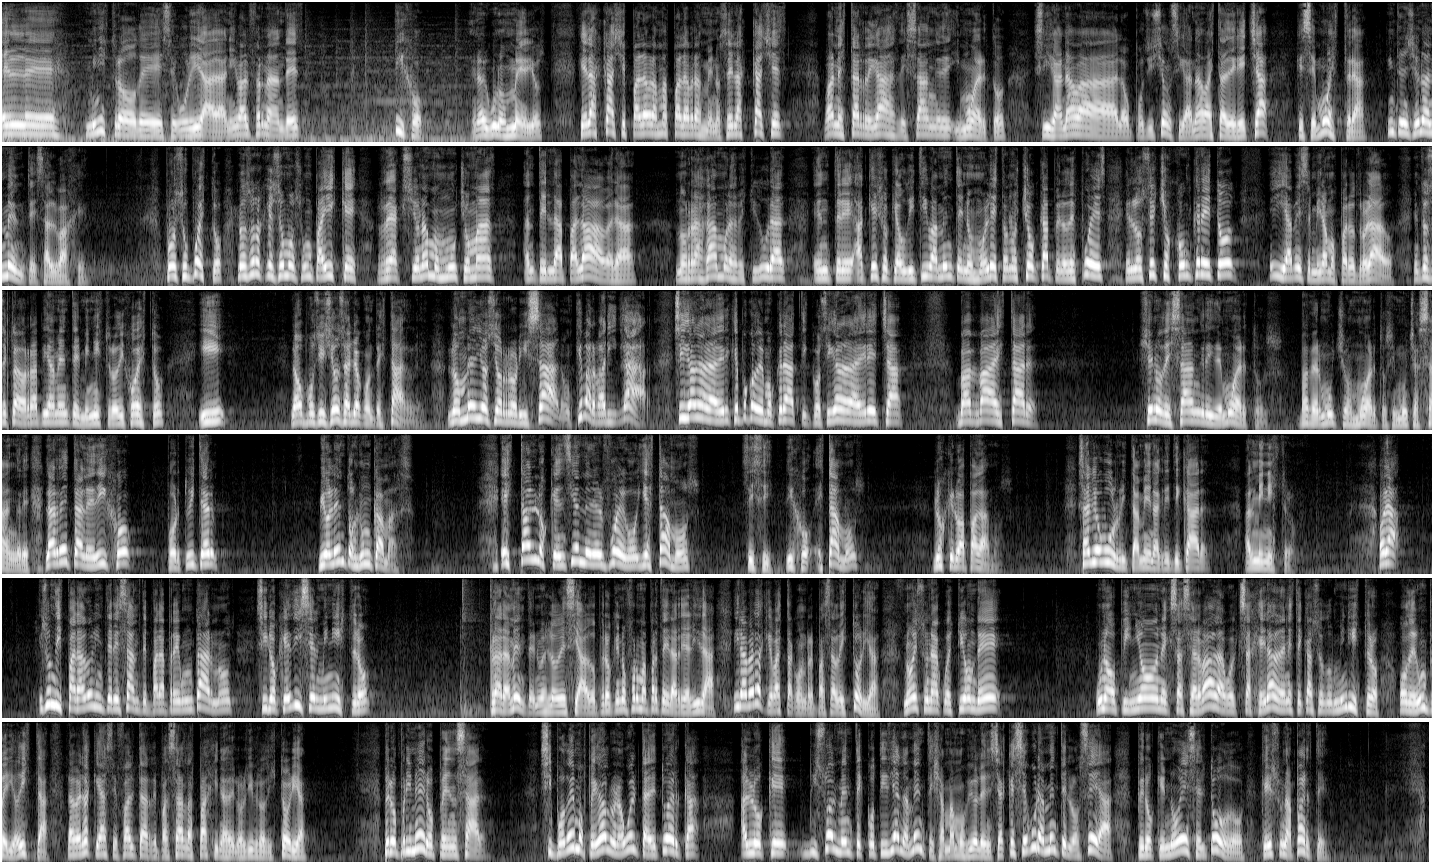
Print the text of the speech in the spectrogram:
El eh, ministro de Seguridad, Aníbal Fernández, dijo en algunos medios que las calles, palabras más, palabras menos, en las calles van a estar regadas de sangre y muertos si ganaba la oposición, si ganaba esta derecha que se muestra intencionalmente salvaje. Por supuesto, nosotros que somos un país que reaccionamos mucho más ante la palabra, nos rasgamos las vestiduras entre aquello que auditivamente nos molesta o nos choca, pero después en los hechos concretos y a veces miramos para otro lado. Entonces, claro, rápidamente el ministro dijo esto y la oposición salió a contestarle. Los medios se horrorizaron. ¡Qué barbaridad! Si gana la derecha, qué poco democrático, si gana la derecha va, va a estar lleno de sangre y de muertos. Va a haber muchos muertos y mucha sangre. La reta le dijo por Twitter, violentos nunca más. Están los que encienden el fuego y estamos, sí, sí, dijo, estamos los que lo apagamos. Salió Burri también a criticar al ministro. Ahora, es un disparador interesante para preguntarnos si lo que dice el ministro claramente no es lo deseado, pero que no forma parte de la realidad. Y la verdad que basta con repasar la historia. No es una cuestión de una opinión exacerbada o exagerada, en este caso de un ministro o de un periodista. La verdad que hace falta repasar las páginas de los libros de historia. Pero primero pensar si podemos pegarle una vuelta de tuerca a lo que visualmente, cotidianamente llamamos violencia, que seguramente lo sea, pero que no es el todo, que es una parte.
